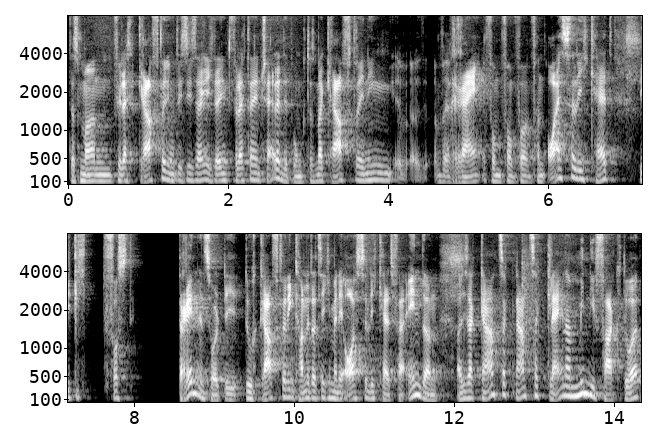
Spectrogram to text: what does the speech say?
dass man vielleicht Krafttraining, und das ist eigentlich vielleicht ein entscheidender Punkt, dass man Krafttraining äh, rein, von, von, von, von Äußerlichkeit wirklich fast trennen sollte. Durch Krafttraining kann ich tatsächlich meine Äußerlichkeit verändern. Also das ist ein ganz, ganz kleiner Minifaktor,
